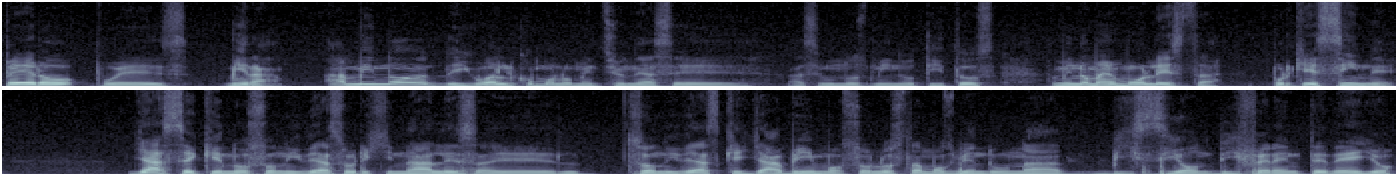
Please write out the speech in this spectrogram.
Pero pues, mira, a mí no, igual como lo mencioné hace, hace unos minutitos, a mí no me molesta, porque es cine. Ya sé que no son ideas originales, eh, son ideas que ya vimos, solo estamos viendo una visión diferente de ello.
